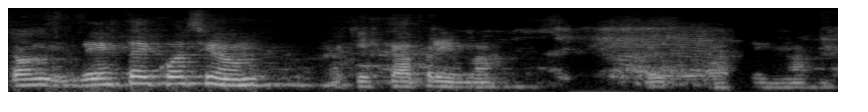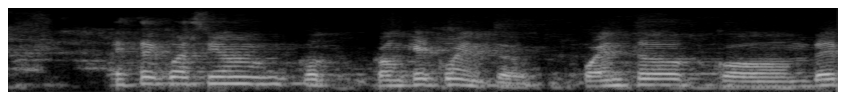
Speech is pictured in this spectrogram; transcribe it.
Con, de esta ecuación, aquí está prima, esta ecuación, ¿con, ¿con, qué cuento? Cuento con B'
